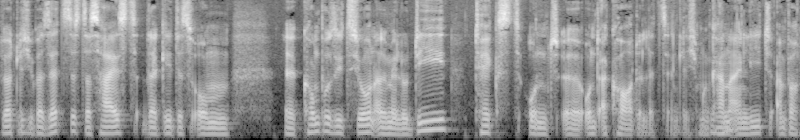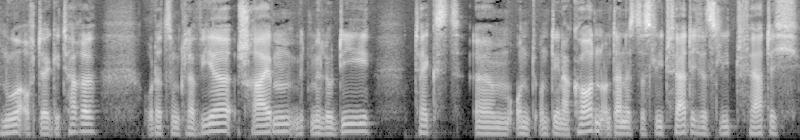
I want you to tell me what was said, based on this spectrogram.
wörtlich übersetzt ist. Das heißt, da geht es um äh, Komposition, also Melodie, Text und, äh, und Akkorde letztendlich. Man mhm. kann ein Lied einfach nur auf der Gitarre oder zum Klavier schreiben mit Melodie, Text ähm, und, und den Akkorden und dann ist das Lied fertig, das Lied fertig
